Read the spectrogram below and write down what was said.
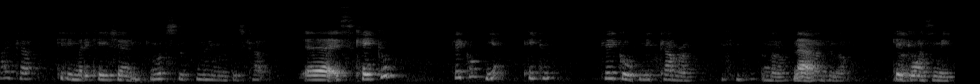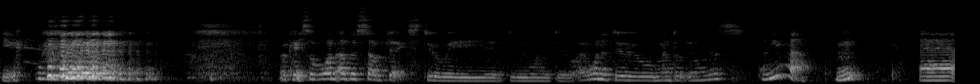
Hi cat. kitty medication. What's the name of this cat? Uh, it's Keiko. Keiko. Yeah, Keiko. Keiko, meet camera. No, No. Keiko No. wants to meet you. Okay, so what other subjects do we do we want to do? I want to do mental illness. Oh yeah. Hmm? Uh,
